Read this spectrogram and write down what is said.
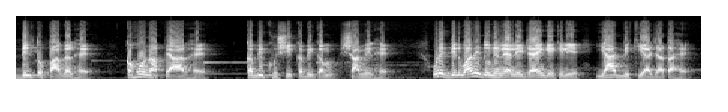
दिल तो पागल है, कहो ना प्यार है, कभी खुशी, कभी गम शामिल है। उन्हें दिलवाले दुल्हनिया ले जाएँगे के लिए याद भी किया जाता है।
